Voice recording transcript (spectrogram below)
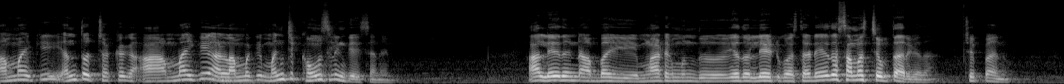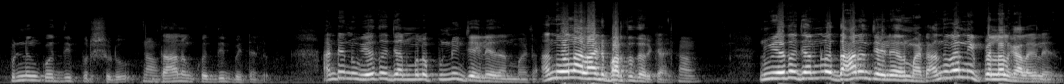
అమ్మాయికి ఎంతో చక్కగా ఆ అమ్మాయికి వాళ్ళ అమ్మకి మంచి కౌన్సిలింగ్ చేశానండి. "ఆ, లేదండి అబ్బాయి మాటకు ముందు ఏదో లేటుగా వస్తాడు ఏదో సమస్య చెబుతారు కదా చెప్పాను. పుణ్యం కొద్దీ పురుషుడు దానం కొద్దీ బిడ్డలు. అంటే నువ్వేదో జన్మలో పుణ్యం చేయలేదన్నమాట. అందువల్ల అలాంటి భర్త దొరికాడు. నువ్వేదో జన్మలో దానం చేయలేదన్నమాట. అందుకని నీకు పిల్లలు కలగలేదు.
